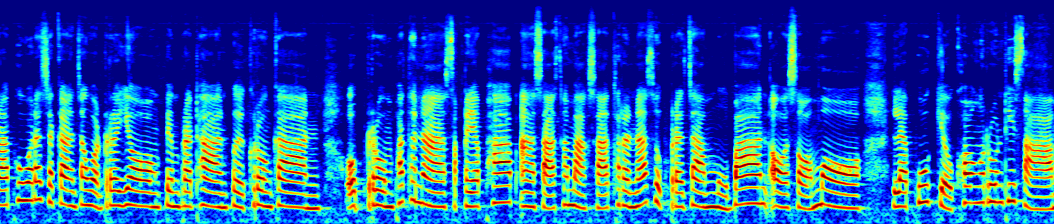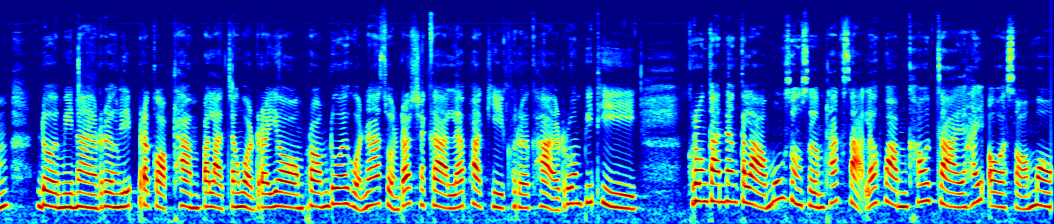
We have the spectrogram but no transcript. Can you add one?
รัตน์ผู้ว่าราชการจังหวัดระยอง เป็นประธานเปิดโครงการ อบรมพัฒนาศักยภาพอาสาสมัครสาธารณสุขประจำหมู่บ้าน อสมและผู้เกี่ยวข้องรุ่นที่ 3 โดยมีนายเรืองลิศประกอบธรรมปลัดจังหวัดระยอง พร้อมด้วยหัวหน้าส่วนราชการและภาคีเครือข่ายร่วมพิธีโครงการดังกล่าวมุ่งส่งเสริมทักษะและความเข้าใจให้อสมอ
